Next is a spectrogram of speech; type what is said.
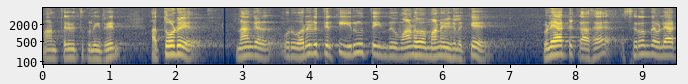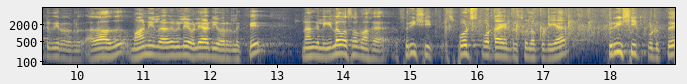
நான் தெரிவித்துக் கொள்கின்றேன். அத்தோடு நாங்கள் ஒரு வருடத்திற்கு இருபத்தைந்து மாணவ மாணவிகளுக்கு விளையாட்டுக்காக சிறந்த விளையாட்டு வீரர்கள் அதாவது மாநில அளவிலே விளையாடியவர்களுக்கு நாங்கள் இலவசமாக ஃப்ரீ ஷீட் ஸ்போர்ட்ஸ் கோட்டா என்று சொல்லக்கூடிய ஃப்ரீ ஷீட் கொடுத்து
